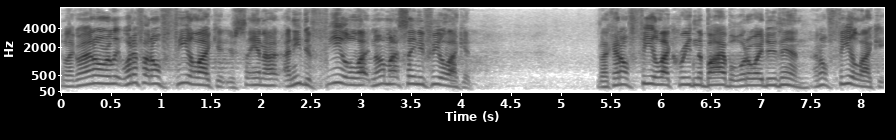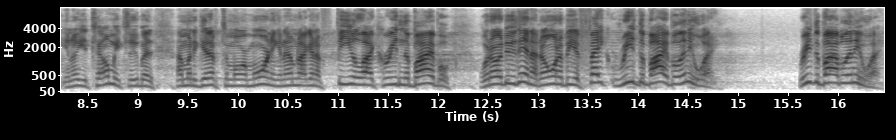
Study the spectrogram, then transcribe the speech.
You're like, well, I don't really, what if I don't feel like it? You're saying I, I need to feel like, no, I'm not saying you feel like it. Like, I don't feel like reading the Bible. What do I do then? I don't feel like it. You know, you tell me to, but I'm going to get up tomorrow morning and I'm not going to feel like reading the Bible. What do I do then? I don't want to be a fake. Read the Bible anyway. Read the Bible anyway.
